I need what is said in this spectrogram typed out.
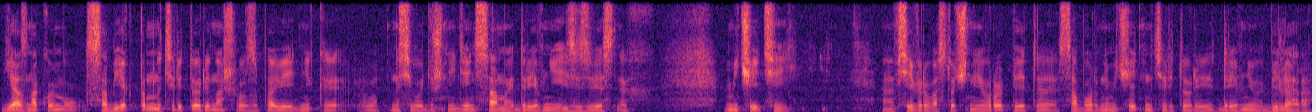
Я знакомил с объектом на территории нашего заповедника. Вот, на сегодняшний день самые древние из известных мечетей э, в северо-восточной Европе. Это соборная мечеть на территории древнего Биляра.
